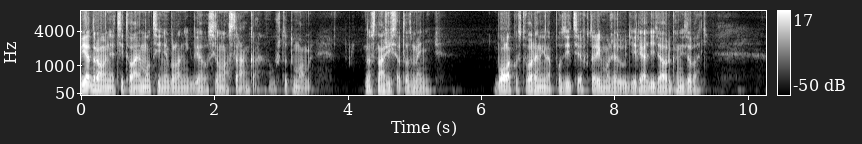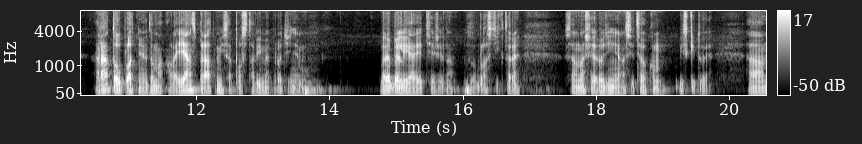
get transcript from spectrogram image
Vyjadrovanie citov a emócií nebola nikdy jeho silná stránka. Už to tu máme. No snaží sa to zmeniť. Bol ako stvorený na pozície, v ktorých môže ľudí riadiť a organizovať. Rád to uplatňuje doma, ale ja s bratmi sa postavíme proti nemu. Rebelia je tiež jedna z oblastí, ktoré sa v našej rodine asi celkom vyskytuje. A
